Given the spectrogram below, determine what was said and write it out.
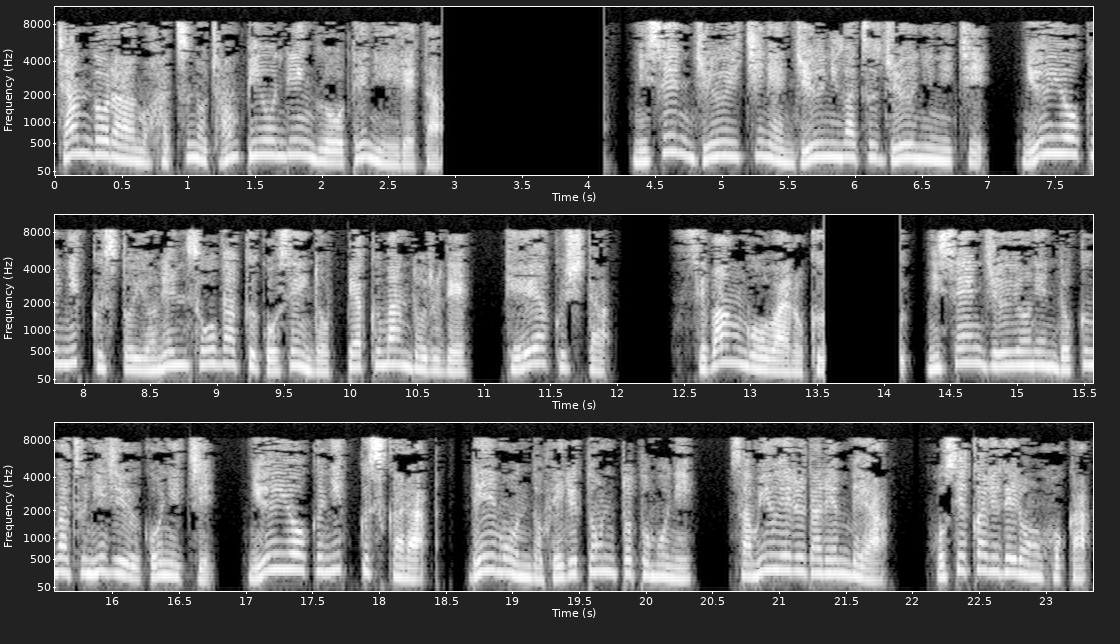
チャンドラーも初のチャンピオンリングを手に入れた。2011年12月12日、ニューヨークニックスと4年総額5600万ドルで契約した。背番号は6。2014年6月25日、ニューヨークニックスからレーモンド・フェルトンと共にサミュエル・ダレンベア、ホセ・カルデロンほか、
